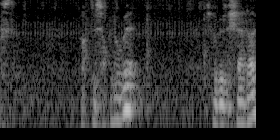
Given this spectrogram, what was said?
Just buff this up a little bit, show a bit of shadow.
